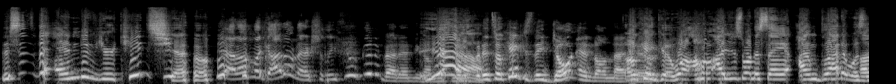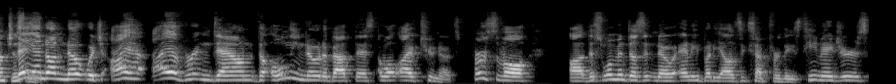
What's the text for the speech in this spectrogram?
This is the end of your kids' show. Yeah, and I'm like, I don't actually feel good about ending on that Yeah. note, but it's okay because they don't end on that. Okay, note. good. Well, I just want to say I'm glad it wasn't Um, just they end on note which I ha- I have written down. The only note about this, well, I have two notes. First of all, uh, this woman doesn't know anybody else except for these teenagers.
